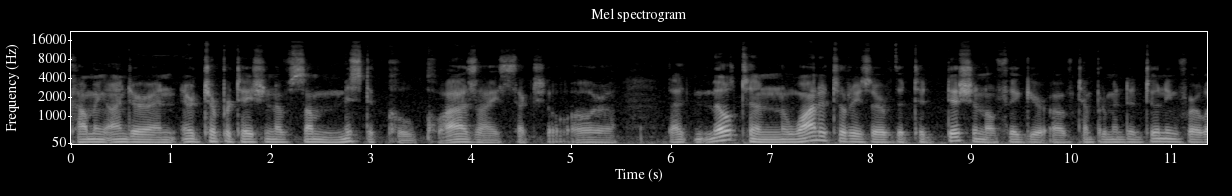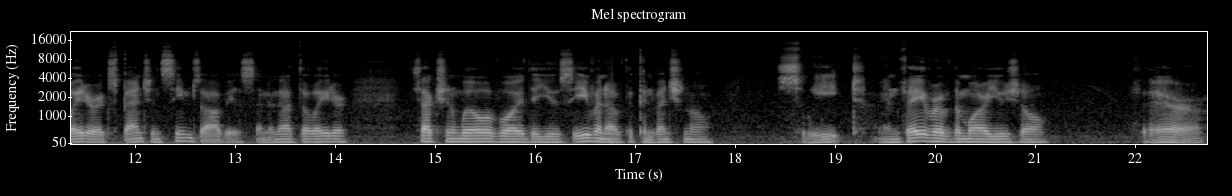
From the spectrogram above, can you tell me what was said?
coming under an interpretation of some mystical quasi sexual aura that Milton wanted to reserve the traditional figure of temperament and tuning for a later expansion seems obvious, and in that the later section will avoid the use even of the conventional sweet in favor of the more usual fair.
